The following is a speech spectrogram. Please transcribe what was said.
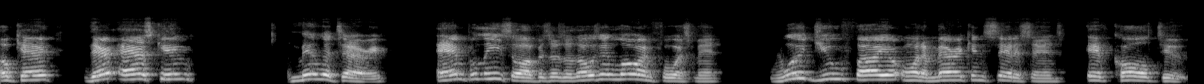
Okay. They're asking military and police officers or those in law enforcement would you fire on American citizens if called to?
